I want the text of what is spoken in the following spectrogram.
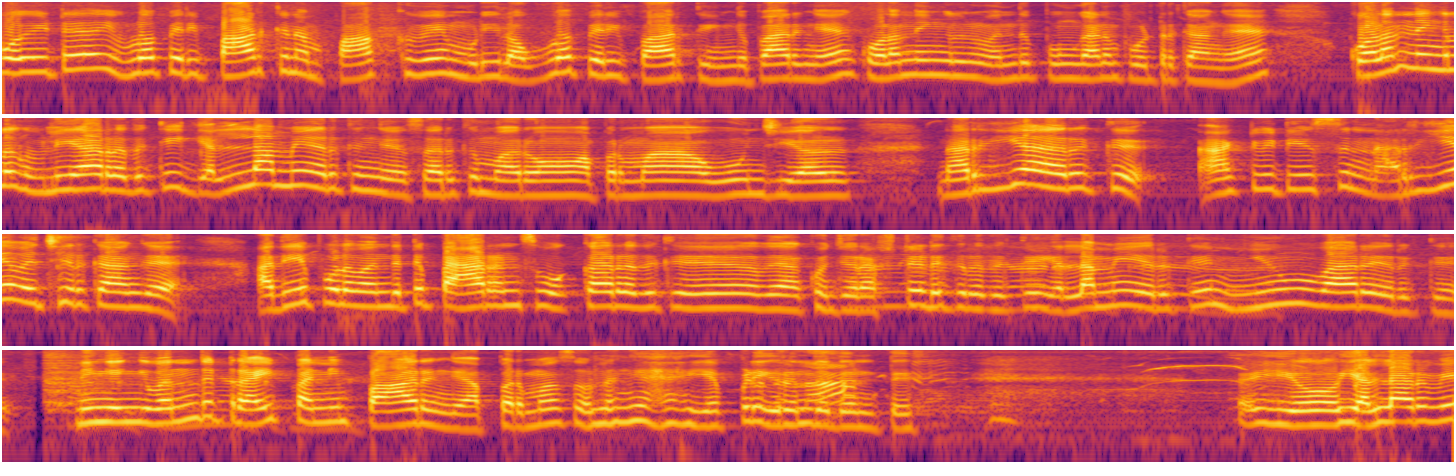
போயிட்டு இவ்வளோ பெரிய பார்க்கு நான் பார்க்கவே முடியல. அவ்வளோ பெரிய பார்க்கு இங்கே பாருங்கள் குழந்தைங்கள் வந்து பூங்கான்னு போட்டிருக்காங்க. குழந்தைங்களுக்கு விளையாடுறதுக்கு எல்லாமே இருக்குங்க. சறுக்கு மரம் அப்புறமா ஊஞ்சியல் நிறைய இருக்குது ஆக்டிவிட்டீஸ் நிறைய வச்சுருக்காங்க. அதே போல் வந்துட்டு பேரண்ட்ஸ் உட்கார்றதுக்கு கொஞ்சம் ரெஸ்ட் எடுக்கிறதுக்கு எல்லாமே இருக்குது நியூ வேறு இருக்குது நீங்கள் இங்கே வந்து ட்ரை பண்ணி பாருங்க. அப்புறமா சொல்லுங்கள் எப்படி இருந்ததுன்ட்டு. ஐயோ எல்லாருமே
